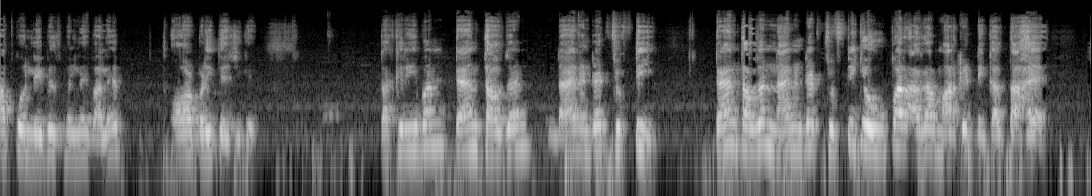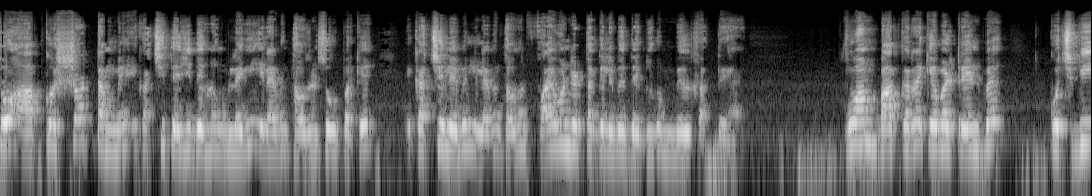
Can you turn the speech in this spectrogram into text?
आपको लेवल्स मिलने वाले और बड़ी तेज़ी के। तकरीबन ten thousand nine hundred fifty ten thousand nine hundred fifty के ऊपर अगर मार्केट निकलता है तो आपको शॉर्ट टर्म में एक अच्छी तेज़ी देखने को मिलेगी। इलेवन थाउज़ेंड से ऊपर के एक अच्छे लेवल 11,500 तक के लेवल देखने को मिल सकते हैं। वो हम बात कर रहे हैं केवल ट्रेंड पे। कुछ भी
